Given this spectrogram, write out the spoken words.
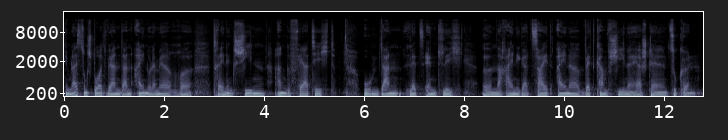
Im Leistungssport werden dann ein oder mehrere Trainingsschienen angefertigt, um dann letztendlich äh, nach einiger Zeit eine Wettkampfschiene herstellen zu können.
